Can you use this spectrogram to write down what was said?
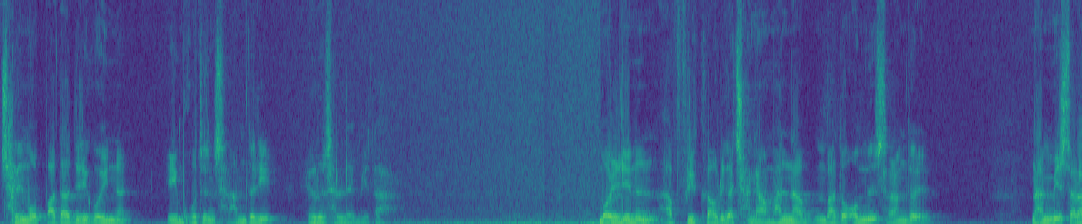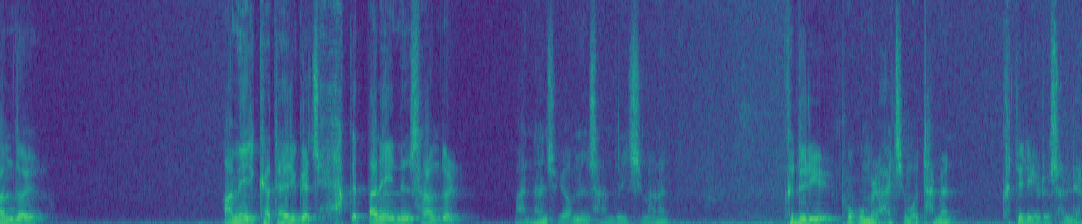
잘못 받아들이고 있는 이 모든 사람들이 예루살렘이다. 멀리는 아프리카 우리가 전혀 만나봐도 없는 사람들, 남미 사람들, 아메리카 대륙의 저 끝단에 있는 사람들 만난 적이 없는 사람들이지만은 그들이 복음을 알지 못하면 그들이 예루살렘.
